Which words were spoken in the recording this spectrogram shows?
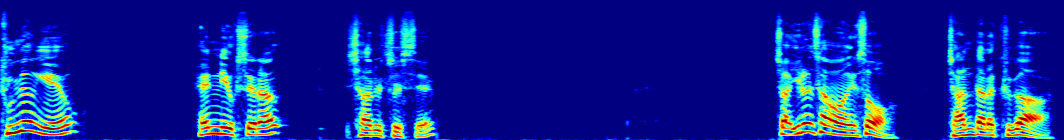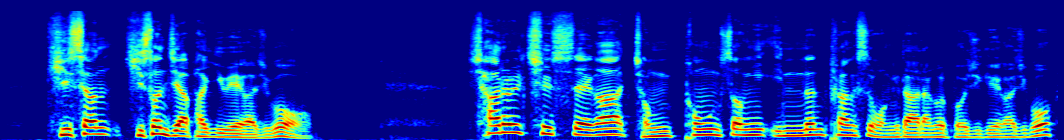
두 명이에요. 헨리 6세랑 샤를 7세. 자, 이런 상황에서 잔다르크가 기선 기선 제압하기 위해 가지고 샤를 7세가 정통성이 있는 프랑스 왕이다라는 걸 보여주기 위해 가지고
